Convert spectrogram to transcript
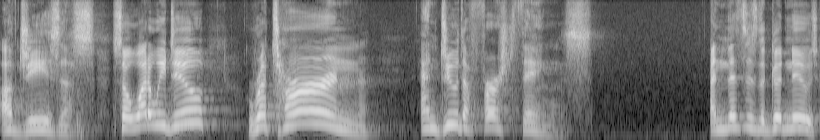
of Jesus. So, what do we do? Return and do the first things. And this is the good news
